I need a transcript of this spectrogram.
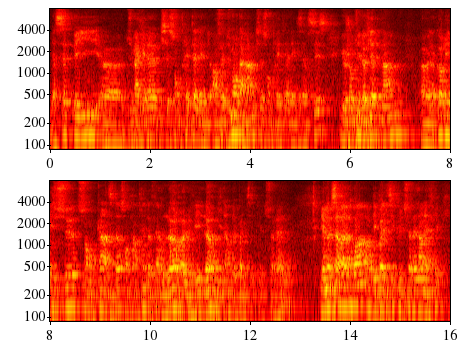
Il y a sept pays euh, du Maghreb qui se sont prêtés, à en fait du monde arabe qui se sont prêtés à l'exercice. Et aujourd'hui, le Vietnam, euh, la Corée du Sud, son candidat sont en train de faire leur relevé, leur bilan de politique culturelle. Il y a un observatoire des politiques culturelles en Afrique.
